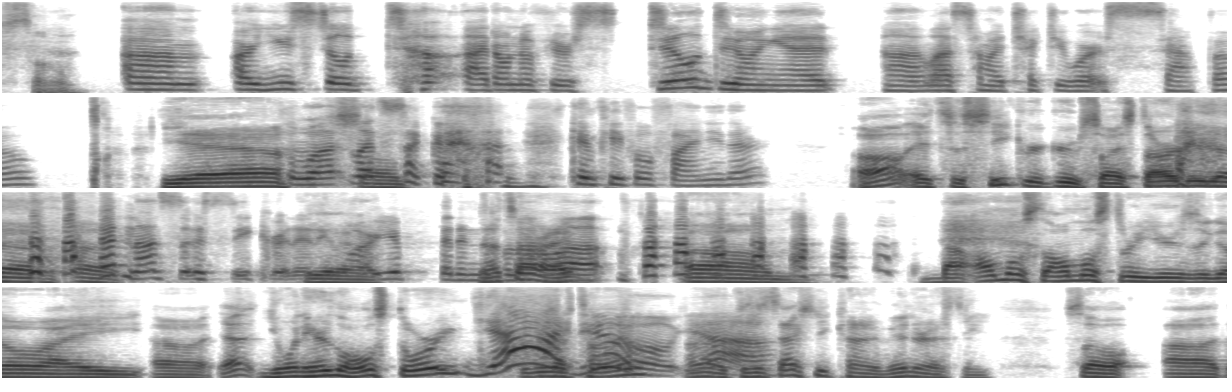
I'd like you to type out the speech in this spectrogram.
So. Um, are you still? I don't know if you're still doing it. Uh, last time I checked, you were at Sapo. Yeah. What? Let's so- talk. Can people find you there? Oh, it's a secret group. So I started uh, uh, Not so secret anymore. You're fitting to That's blow all right. up. um, about almost almost three years ago. I uh, yeah, you want to hear the whole story? Yeah, Do I do, time? because yeah. it's actually kind of interesting. So uh,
